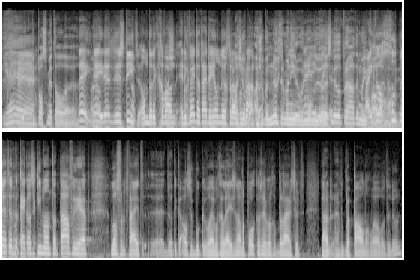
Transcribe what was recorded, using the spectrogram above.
ja, ja, ja. Heb, je, Paul Smit al... Uh, nee, oh, nee, dat is niet. omdat ik gewoon... en ik weet dat hij er heel nuchter over praat. Als je op een nuchtere manier over nee, non-dualisme wil praten, moet je Maar ik wil goed met hem... Maar kijk, als ik iemand aan tafel hier heb... Los van het feit uh, dat ik al zijn boeken wil hebben gelezen... en alle podcasts hebben beluisterd... Nou, dan heb ik bij Paul nog wel wat te doen.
